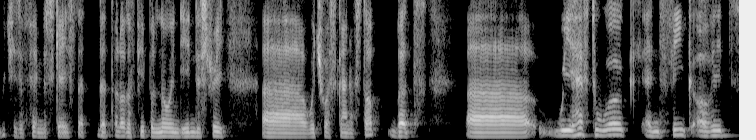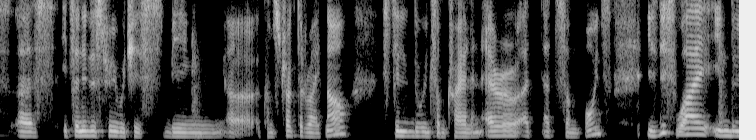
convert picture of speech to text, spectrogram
which is a famous case that that a lot of people know in the industry, uh, which was kind of stopped, but uh, we have to work and think of it as it's an industry which is being uh, constructed right now, still doing some trial and error at, at some points. Is this why in the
